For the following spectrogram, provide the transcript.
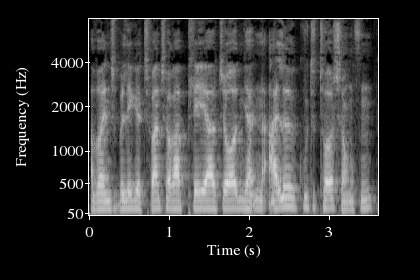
Aber wenn ich überlege, Schwanscherer, Player, Jordan, die hatten alle gute Torchancen.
